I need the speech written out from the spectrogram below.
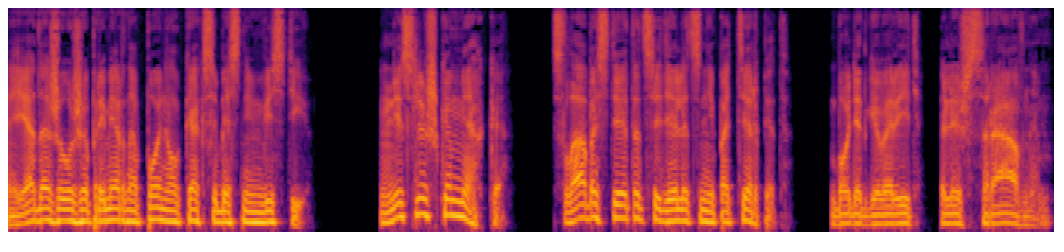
Я даже уже примерно понял, как себя с ним вести. Не слишком мягко. Слабости этот сиделец не потерпит. Будет говорить лишь с равным.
